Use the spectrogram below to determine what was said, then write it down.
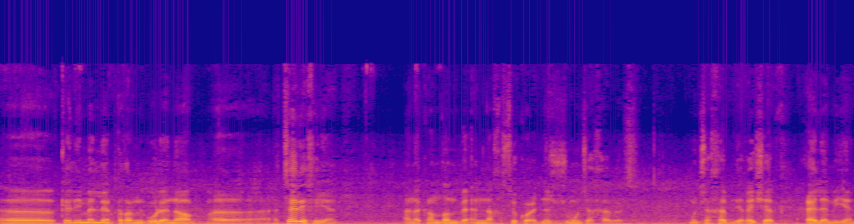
آه، الكلمة اللي نقدر نقول أنا آه، تاريخيا. أنا كنظن بأن خصو يكون عندنا جوج منتخبات. منتخب اللي غيشارك عالميا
